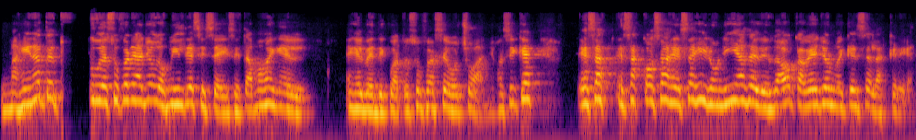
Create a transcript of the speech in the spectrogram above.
Imagínate tú, eso fue en el año 2016, estamos en el, en el 24, eso fue hace ocho años. Así que esas, esas cosas, esas ironías de Diosdado Cabello, no hay quien se las crea.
